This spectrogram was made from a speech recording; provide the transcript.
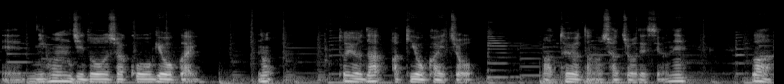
えー、日本自動車工業会の豊田昭夫会長、まあ、トヨタの社長ですよね、は、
